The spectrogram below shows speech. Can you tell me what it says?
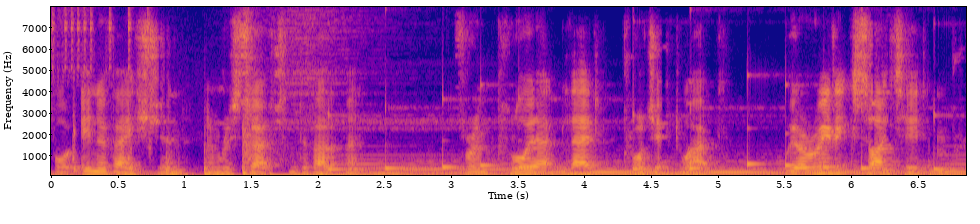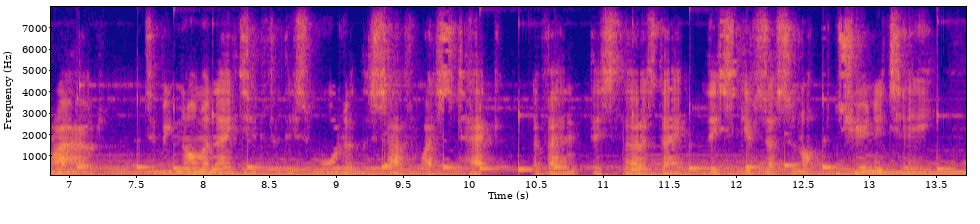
for innovation and research and development for employer led project work. We are really excited and proud to be nominated for this award at the Southwest Tech event this Thursday. This gives us an opportunity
